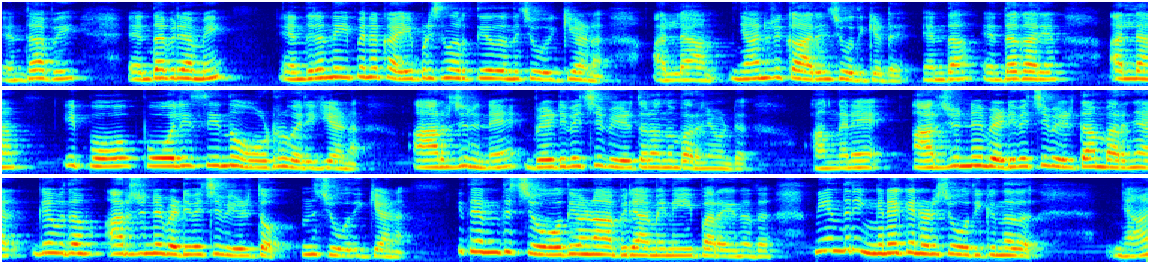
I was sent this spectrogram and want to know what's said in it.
എന്താ അഭി? എന്താ അഭിരാമി? എന്തിനാ നീ പിന്നെ കൈ പിടിച്ച് നിർത്തിയതെന്ന് ചോദിക്കുകയാണ്. അല്ല ഞാനൊരു കാര്യം ചോദിക്കട്ടെ? എന്താ? എന്താ കാര്യം? അല്ല ഇപ്പോൾ പോലീസിൽ നിന്ന് ഓർഡർ വരികയാണ്. അർജുനനെ വെടിവെച്ച് വീഴ്ത്തണമെന്നും പറഞ്ഞുകൊണ്ട്. അങ്ങനെ അർജുനെ വെടിവെച്ച് വീഴ്ത്താൻ പറഞ്ഞാൽ ഗൗതം അർജുനെ വെടിവെച്ച് വീഴ്ത്തോ എന്ന് ചോദിക്കുകയാണ്. ഇതെന്ത് ചോദ്യമാണ് അഭിരാമി നീ പറയുന്നത്? നീ എന്തിനാ ഇങ്ങനെയൊക്കെ എന്നോട് ചോദിക്കുന്നത്? ഞാൻ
